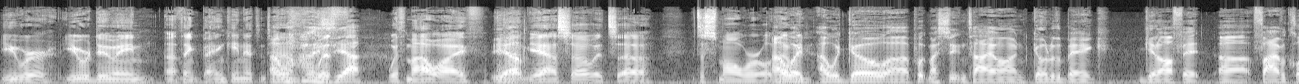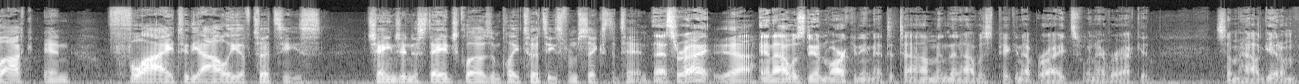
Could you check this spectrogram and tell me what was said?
you were you were doing, I think, banking at the time. I was, with, yeah. with my wife. Yep. And, yeah. So it's uh, it's a small world. I would we- I would go uh, put my suit and tie on, go to the bank, get off at uh, five o'clock, and fly to the alley of Tootsie's, change into stage clothes, and play Tootsie's from six to ten. That's right. Yeah. And I was doing marketing at the time, and then I was picking up writes whenever I could somehow get them.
